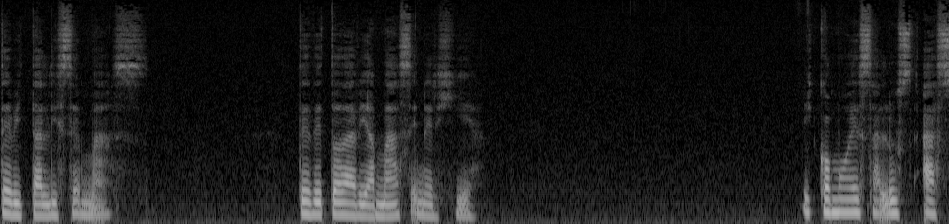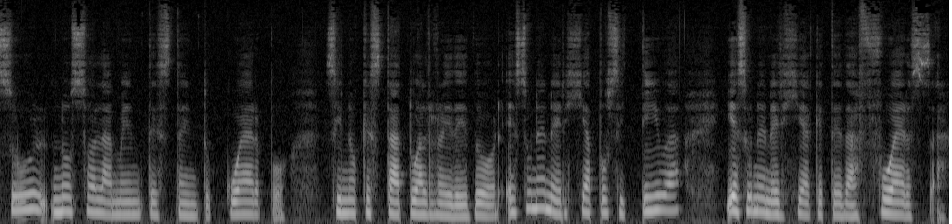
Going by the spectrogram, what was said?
te vitalice más te dé todavía más energía. Y como esa luz azul no solamente está en tu cuerpo, sino que está a tu alrededor. Es una energía positiva y es una energía que te da fuerza,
